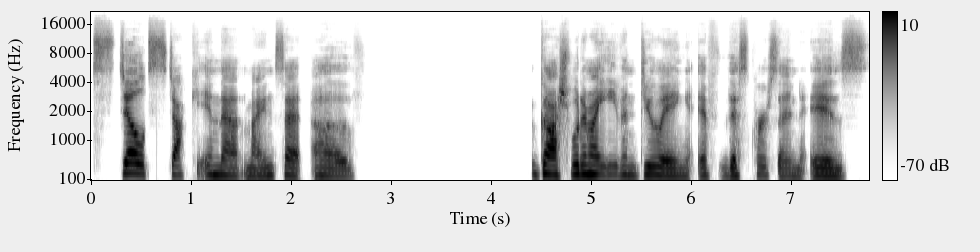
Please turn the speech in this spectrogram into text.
still stuck in that mindset of, gosh, what am I even doing if this person is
